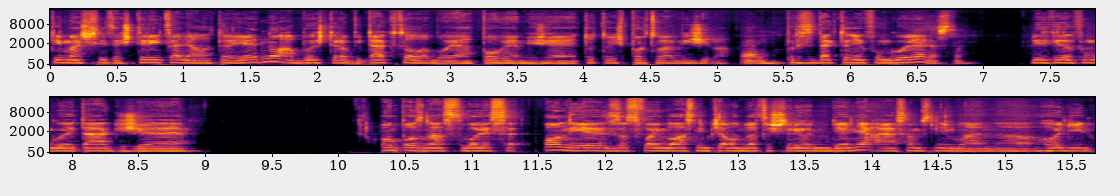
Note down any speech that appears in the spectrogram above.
ty máš 40, ale to je jedno a budeš to robiť takto, lebo ja poviem, že toto je športová výživa. Mm. Proste takto nefunguje. Jasne. Vždy to funguje tak, že on pozná svoje, se, on je so svojím vlastným telom 24 hodín denne a ja som s ním len uh, hodinu.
